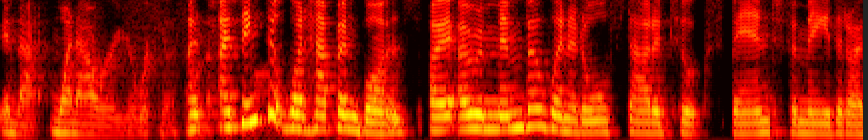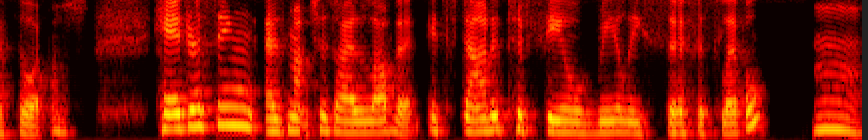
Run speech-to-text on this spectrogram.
in that one hour you're working with someone I, I, think that what happened was I, I remember when it all started to expand for me that I thought, oh, hairdressing, as much as I love it, it started to feel really surface level. Mm,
